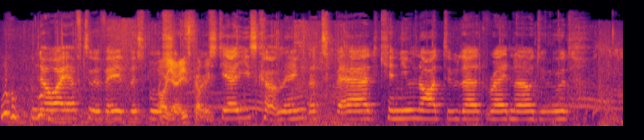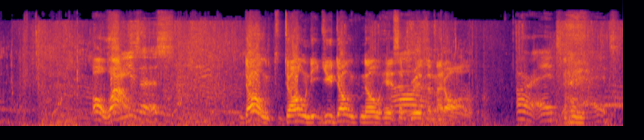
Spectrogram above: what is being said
No, I have to evade this bullshit Oh, yeah, he's coming. first. Yeah, he's coming. That's bad. Can you not do that right now, dude? Oh wow! Jesus. Don't, don't. You don't know his Oh. rhythm at all. Alright, alright.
